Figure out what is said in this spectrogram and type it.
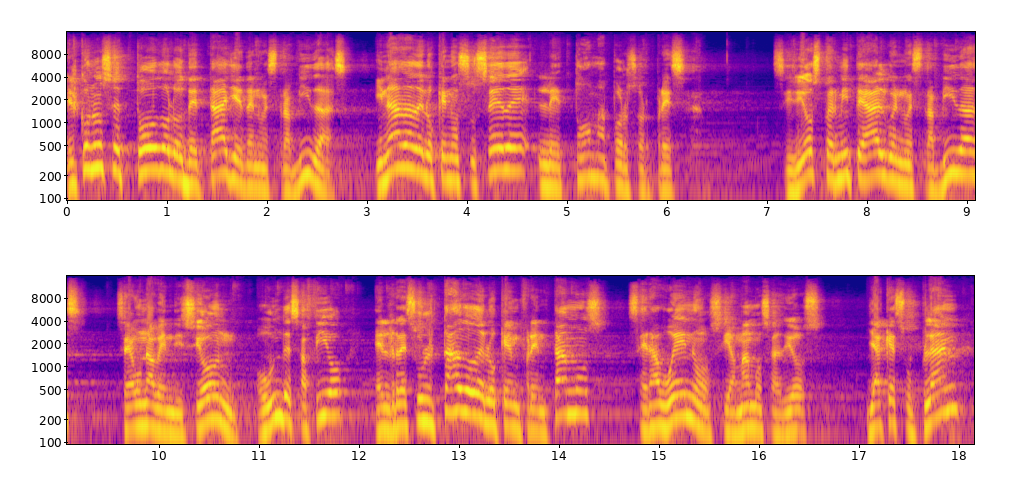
Él conoce todos los detalles de nuestras vidas y nada de lo que nos sucede le toma por sorpresa. Si Dios permite algo en nuestras vidas, sea una bendición o un desafío, el resultado de lo que enfrentamos será bueno si amamos a Dios ya que su plan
